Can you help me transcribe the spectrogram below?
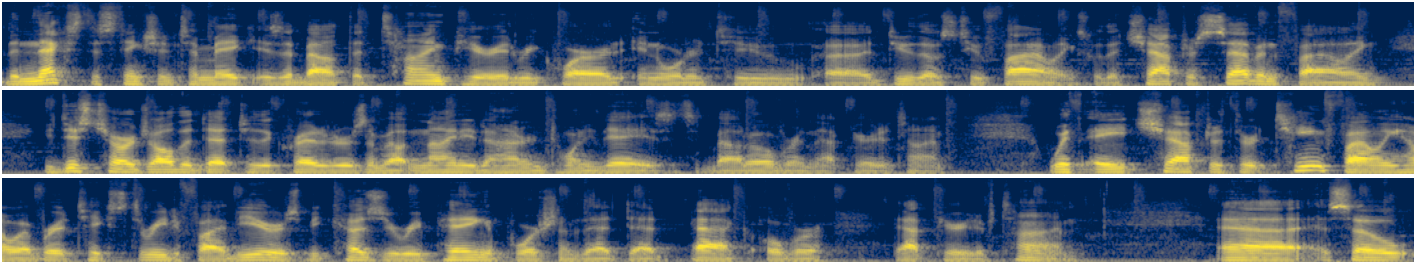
the next distinction to make is about the time period required in order to uh, do those two filings. With a Chapter 7 filing, you discharge all the debt to the creditors in about 90 to 120 days. It's about over in that period of time. With a Chapter 13 filing, however, it takes three to five years because you're repaying a portion of that debt back over that period of time. Uh, so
